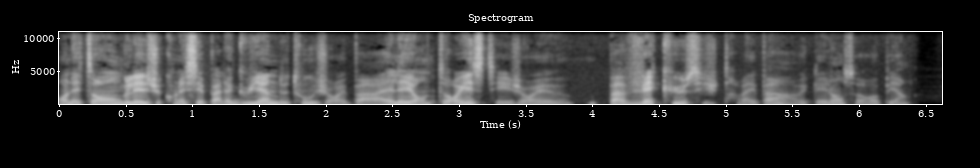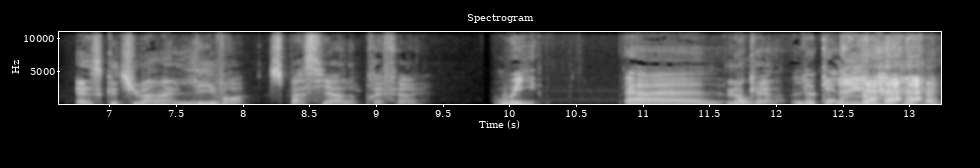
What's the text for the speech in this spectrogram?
en étant anglais, je connaissais pas la Guyane de tout. J'aurais pas allé en touriste et j'aurais pas vécu si je travaillais pas avec les lanceurs européens. Est-ce que tu as un livre spatial préféré? Oui. Euh, lequel? Lequel?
